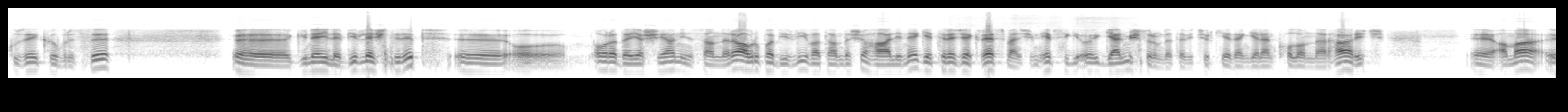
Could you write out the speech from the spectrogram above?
Kuzey Kıbrıs'ı e, güneyle birleştirip e, o orada yaşayan insanları Avrupa Birliği vatandaşı haline getirecek resmen. Şimdi hepsi gelmiş durumda tabii Türkiye'den gelen kolonlar hariç. Ama e,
